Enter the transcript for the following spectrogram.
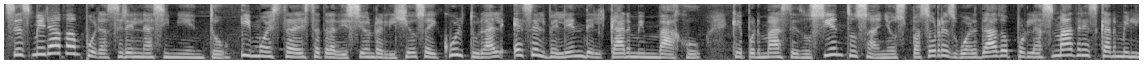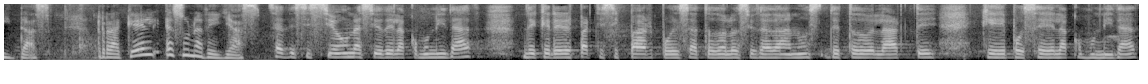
se esmeraban por hacer el nacimiento. Y muestra de esta tradición religiosa y cultural es el Belén del Carmen Bajo, que por más de 200 años pasó resguardado por las Madres Carmelitas. Raquel es una de ellas. Esa decisión nació de la comunidad de querer participar pues a todos los ciudadanos de todo el arte que posee la comunidad,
